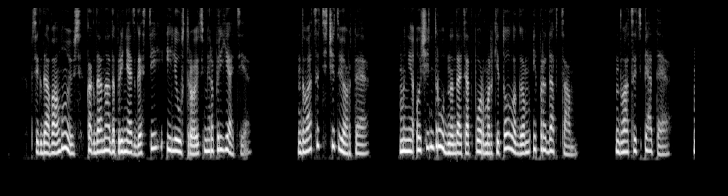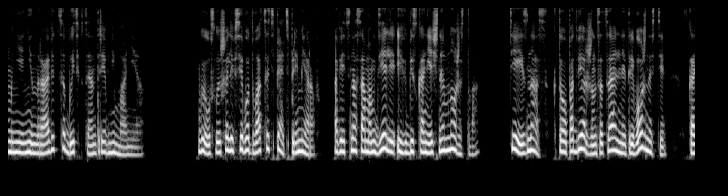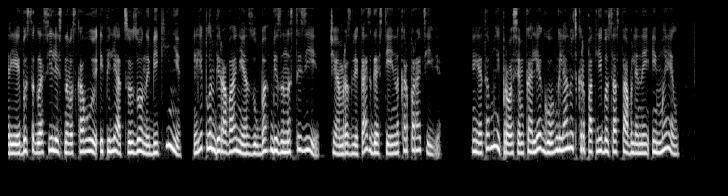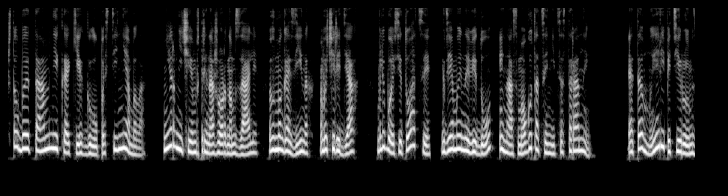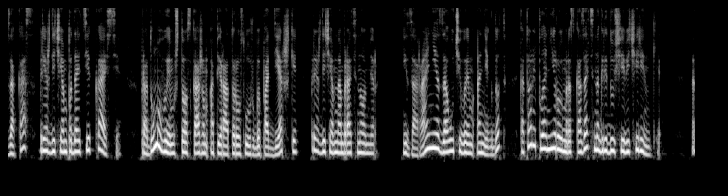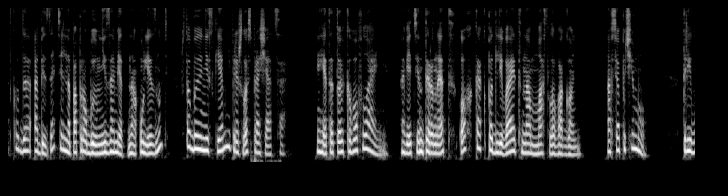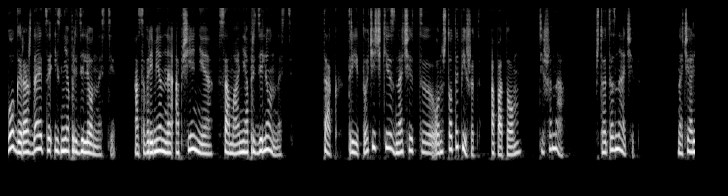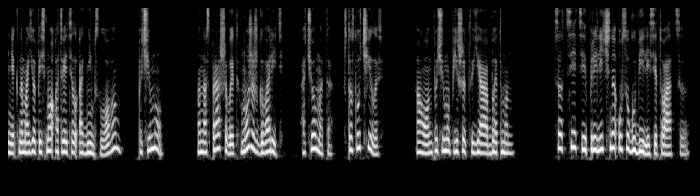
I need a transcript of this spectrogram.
Всегда волнуюсь, когда надо принять гостей или устроить мероприятие. 24. Мне очень трудно дать отпор маркетологам и продавцам. 25. Мне не нравится быть в центре внимания. Вы услышали всего 25 примеров, а ведь на самом деле их бесконечное множество. Те из нас, кто подвержен социальной тревожности, скорее бы согласились на восковую эпиляцию зоны бикини или пломбирование зуба без анестезии, чем развлекать гостей на корпоративе. И это мы просим коллегу глянуть кропотливо составленный имейл, чтобы там никаких глупостей не было. Нервничаем в тренажерном зале, в магазинах, в очередях, в любой ситуации, где мы на виду и нас могут оценить со стороны. Это мы репетируем заказ, прежде чем подойти к кассе, продумываем, что скажем оператору службы поддержки, прежде чем набрать номер, и заранее заучиваем анекдот, который планируем рассказать на грядущей вечеринке, откуда обязательно попробуем незаметно улизнуть, чтобы ни с кем не пришлось прощаться. И это только в офлайне. А ведь интернет, ох, как подливает нам масло в огонь. А все почему? Тревога рождается из неопределенности, а современное общение — сама неопределенность. Так, три точечки, значит, он что-то пишет, а потом тишина. Что это значит? Начальник на мое письмо ответил одним словом? Почему? Она спрашивает, можешь говорить? О чем это? Что случилось? А он почему пишет «Я Бэтмен»? Соцсети прилично усугубили ситуацию.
